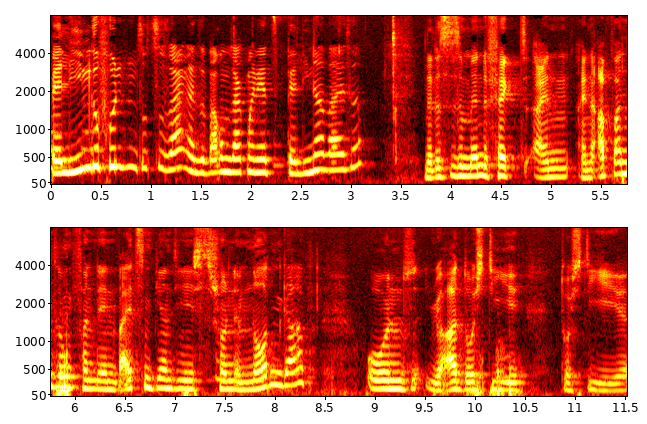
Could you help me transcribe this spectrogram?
Berlin gefunden sozusagen? Also warum sagt man jetzt Berlinerweise? Na, das ist im Endeffekt ein, eine Abwandlung von den Weizenbieren, die es schon im Norden gab. Und ja, durch die durch die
